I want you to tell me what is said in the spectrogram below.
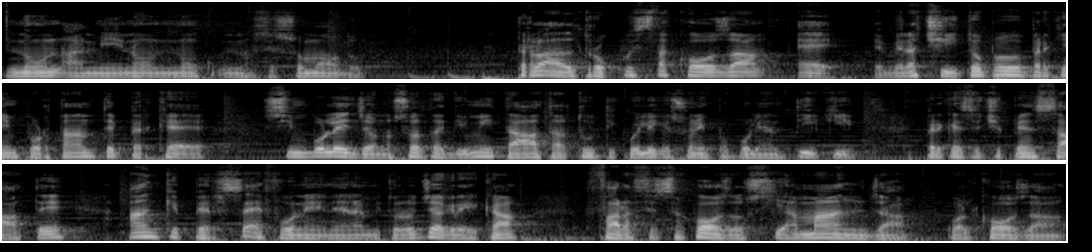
non almeno non nello stesso modo. Tra l'altro questa cosa è, e ve la cito proprio perché è importante perché simboleggia una sorta di unità tra tutti quelli che sono i popoli antichi, perché se ci pensate, anche Persefone nella mitologia greca fa la stessa cosa, ossia mangia qualcosa,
